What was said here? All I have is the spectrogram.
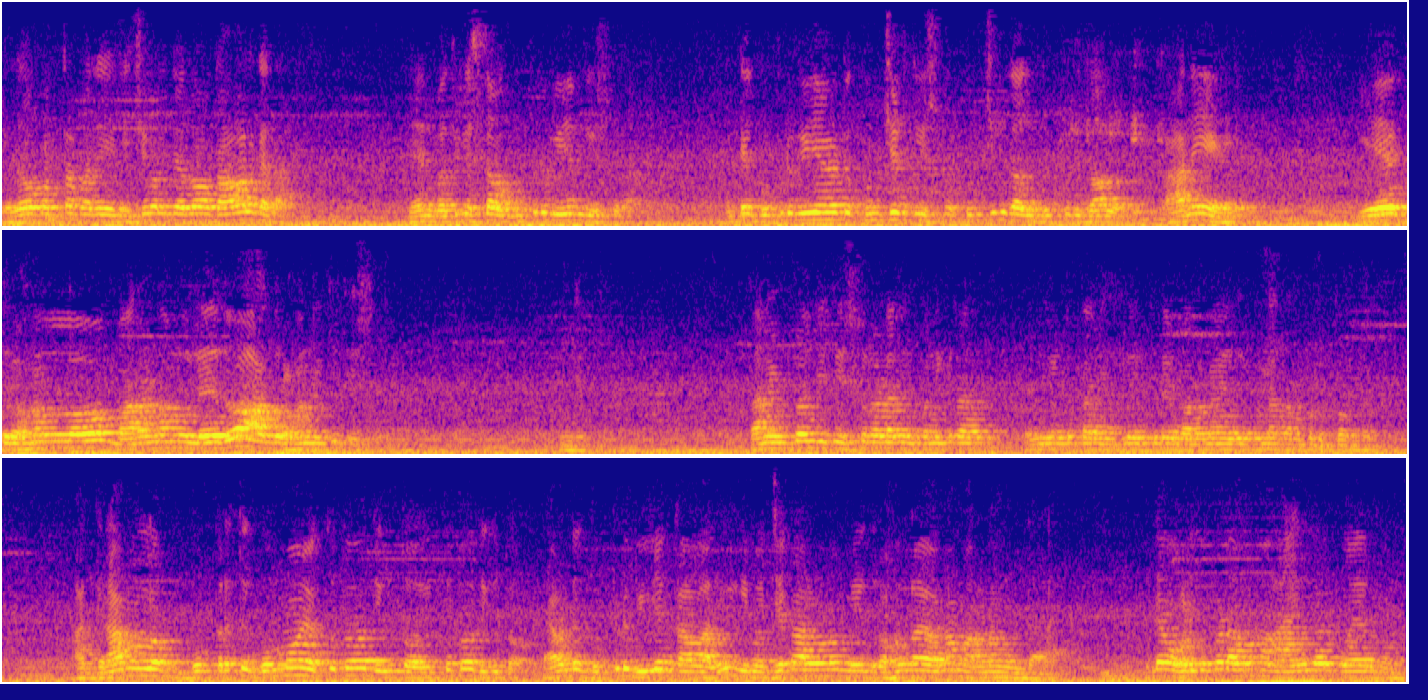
ఏదో కొంత మరి రిచువల్కి ఏదో కావాలి కదా. నేను బతికిస్తా ఒక గుప్పుడు బియ్యం తీసుకురా. అంటే గుప్పుడు బియ్యం అంటే కుంచెడు తీసుకుని కుంచెడు కాదు గుప్పుడు చాలు కానీ ఏ గృహంలో మరణము లేదో ఆ గృహం నుంచి తీసుకురా అని చెప్తాను తన ఇంట్లోంచి తీసుకురావడానికి పనికిరాదు. ఎందుకంటే తన ఇంట్లో ఇప్పుడే మరణం ఎదుర్కొన్నా కనపడుతోంది ఆ గ్రామంలో ప్రతి గుమ్మం ఎక్కుతో దిగుతో ఎక్కుతో దిగుతో. ఏమంటే గుప్పుడు బియ్యం కావాలి. ఈ మధ్యకాలంలో మీ గృహంలో ఏమైనా మరణం ఉందా? అంటే ఒకడికి కూడా మా నాయనగారు పోయారు మొన్న.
